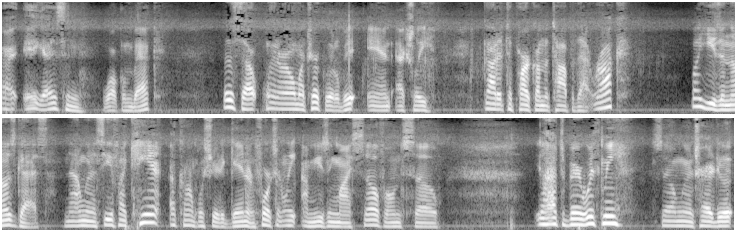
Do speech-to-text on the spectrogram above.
Alright, hey guys, and welcome back. Was out playing around my truck a little bit and actually got it to park on the top of that rock by using those guys. Now I'm going to see if I can't accomplish it again. Unfortunately, I'm using my cell phone, so you'll have to bear with me. So I'm going to try to do it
